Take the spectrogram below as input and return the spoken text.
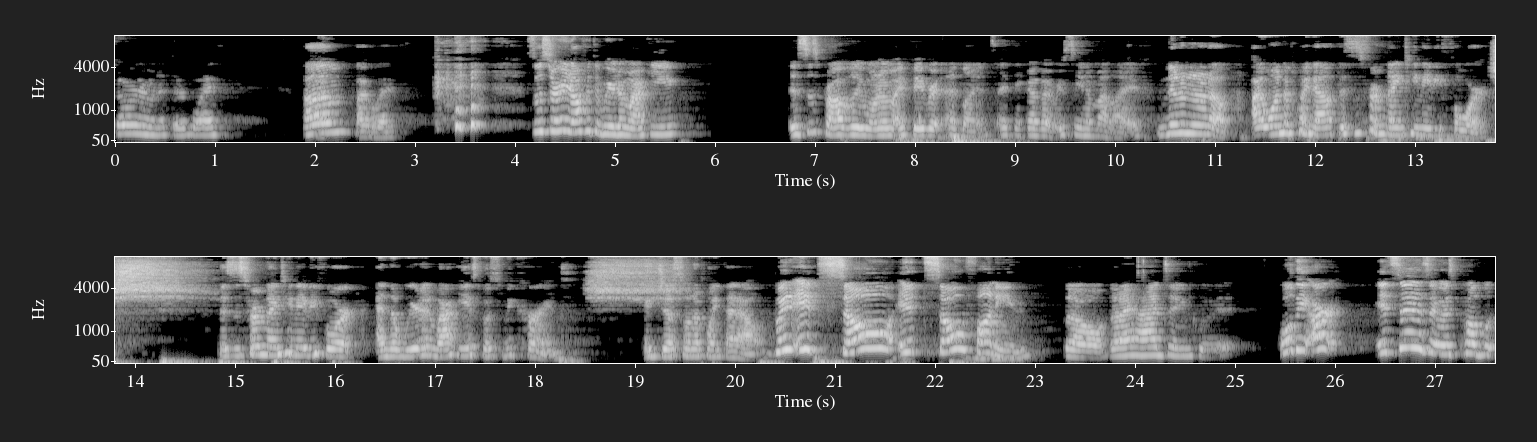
don't ruin it there, Blythe. Um, Bye, Blythe. so starting off with the weird and wacky. This is probably one of my favorite headlines I think I've ever seen in my life. No, no, no, no, no. I want to point out this is from 1984. Shh. This is from 1984, and the weird and wacky is supposed to be current. Shh. I just want to point that out. But it's so it's so funny though that I had to include it. Well, the art it says it was public.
